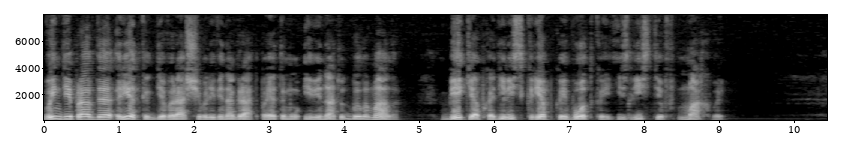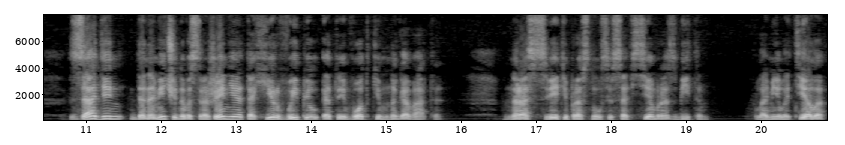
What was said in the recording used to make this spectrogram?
В Индии, правда, редко где выращивали виноград, поэтому и вина тут было мало. Беки обходились крепкой водкой из листьев махвы. За день до намеченного сражения Тахир выпил этой водки многовато. На рассвете проснулся совсем разбитым. Ломило тело,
